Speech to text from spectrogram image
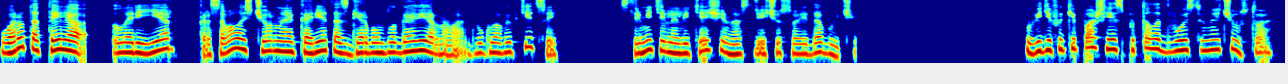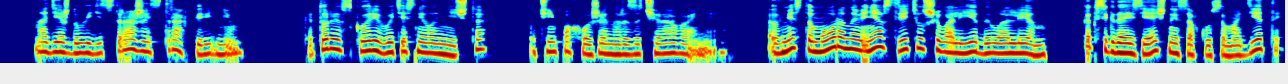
У ворот отеля «Лариер» красовалась черная карета с гербом благоверного, двуглавой птицей, стремительно летящей навстречу своей добыче. Увидев экипаж, я испытала двойственное чувство. Надежду увидеть стража и страх перед ним, которое вскоре вытеснило нечто, очень похожее на разочарование. Вместо Мора на меня встретил шевалье де Лален — как всегда изящный и со вкусом одетый,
